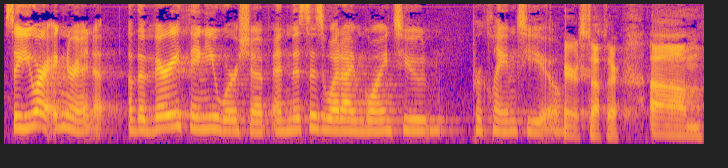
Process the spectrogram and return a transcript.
So you are ignorant of the very thing you worship, and this is what I'm going to proclaim to you. Here, stop there. Um,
